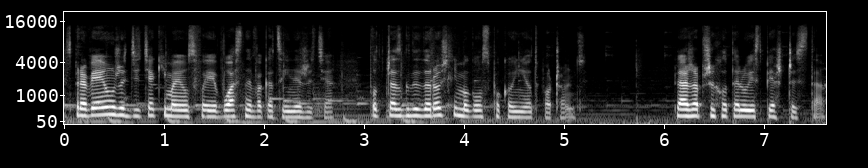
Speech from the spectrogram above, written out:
sprawiają, że dzieciaki mają swoje własne wakacyjne życie, podczas gdy dorośli mogą spokojnie odpocząć. Plaża przy hotelu jest piaszczysta,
